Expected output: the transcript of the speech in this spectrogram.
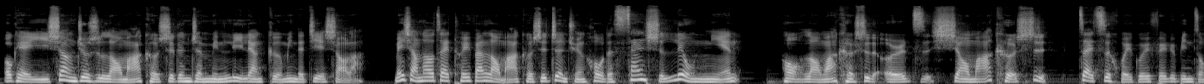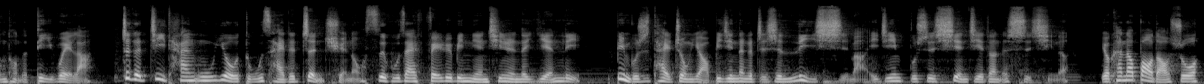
OK，以上就是老马可仕跟人民力量革命的介绍啦。没想到在推翻老马可仕政权后的三十六年，哦，老马可仕的儿子小马可仕再次回归菲律宾总统的地位啦。这个既贪污又独裁的政权哦，似乎在菲律宾年轻人的眼里并不是太重要，毕竟那个只是历史嘛，已经不是现阶段的事情了。有看到报道说，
